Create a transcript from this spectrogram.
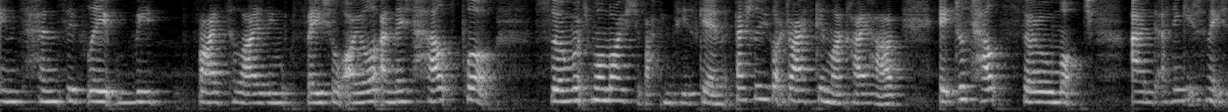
intensively revitalizing facial oil and this helps put so much more moisture back into your skin especially if you've got dry skin like I have. It just helps so much and I think it just makes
